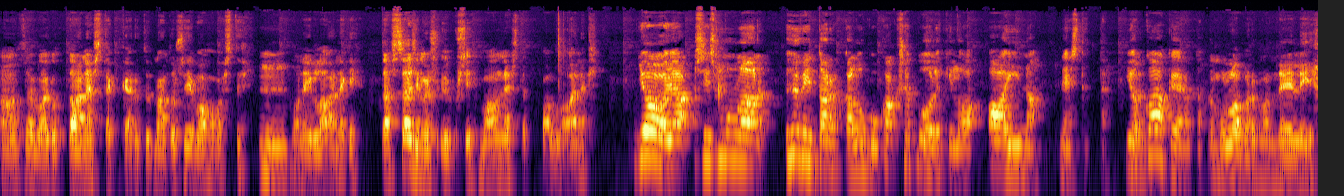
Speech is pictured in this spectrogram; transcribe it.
No, se vaikuttaa nestekertymään tosi vahvasti. Mm. Monilla ainakin. Tässä esimerkiksi yksi. Mä oon nestepallo ainakin. Joo, ja siis mulla on hyvin tarkka luku, kaksi ja puoli kiloa aina nestettä. Joka kerta. No mulla on varmaan neljä.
